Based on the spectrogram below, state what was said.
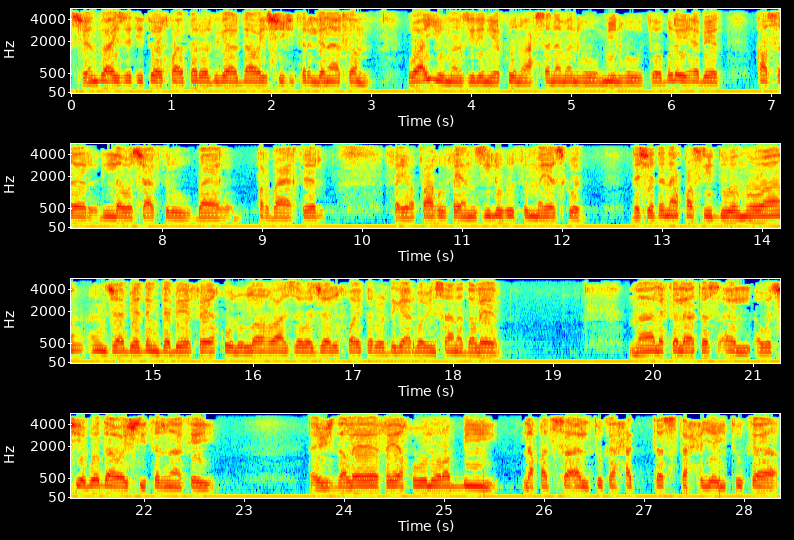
سند وعزتي تو إخوة پروردگار داوي شيشي تر لنا كم. وأي منزل يكون أحسن منه منه تو بلي هبيت قصر لو شاكتر بربايختر فيعطاه فينزله ثم يسكت. دشتنا قصر دوموا أنجا بيدنك دبي. فيقول الله عز وجل خوي پروردگار بو إنسان دلي. ما لك لا تسأل أو شيء بودا ويشتي ترناكي أيش دلي؟ فيقول ربي لقد سألتك حتى استحييتك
